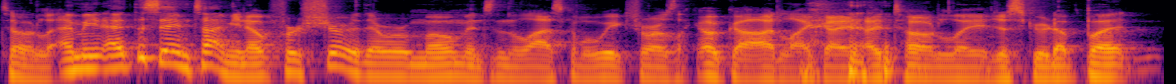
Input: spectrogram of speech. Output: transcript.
totally. I mean, at the same time, you know, for sure, there were moments in the last couple weeks where I was like, oh God, like I, I totally just screwed up. But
